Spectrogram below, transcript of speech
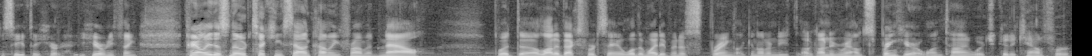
to see if they hear, hear anything. Apparently, there's no ticking sound coming from it now, but uh, a lot of experts say, well, there might have been a spring, like an underneath, an underground spring here at one time, which could account for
